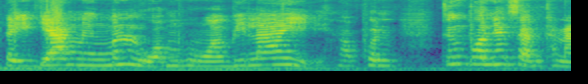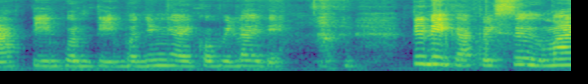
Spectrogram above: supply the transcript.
แต่อีกอย่างหนึ่งมันหลวมหัววิไลเพิ่นถึงเพิ่นยังสั่นขนาดตีนเพิ่นตีนเพิ่นยังไงก็วิไลเด้ที่นี่ก็ไปซื้อใหม่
